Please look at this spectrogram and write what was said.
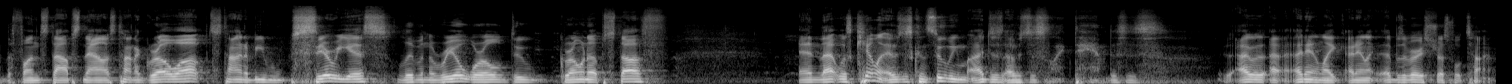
the fun stops now. It's time to grow up. It's time to be serious, live in the real world, do grown up stuff. And that was killing. It was just consuming. I just I was just like, damn, this is. I, was- I, I didn't like I didn't like. It was a very stressful time.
